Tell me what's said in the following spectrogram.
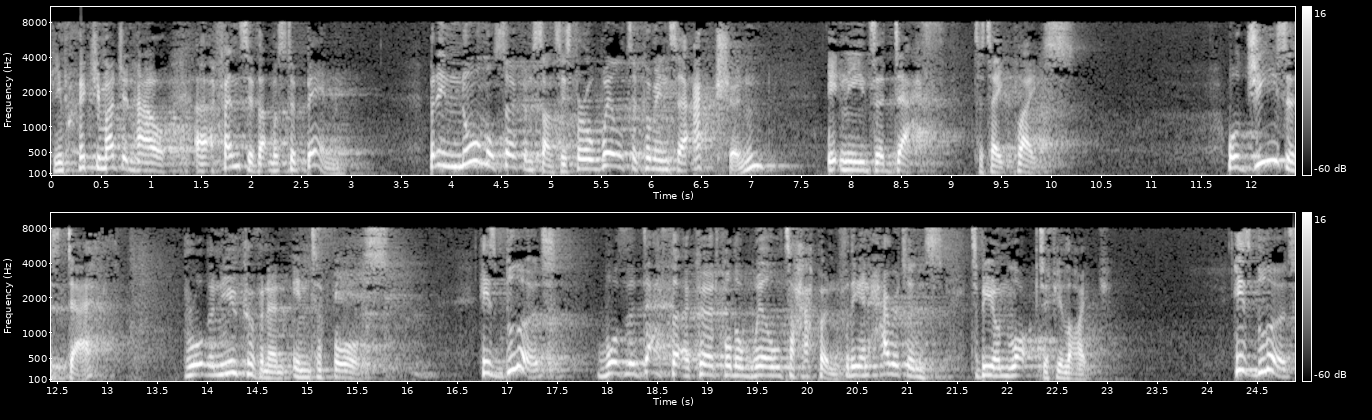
Can you, can you imagine how uh, offensive that must have been? But in normal circumstances, for a will to come into action, it needs a death to take place. Well, Jesus' death brought the new covenant into force. His blood was the death that occurred for the will to happen, for the inheritance to be unlocked, if you like. His blood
